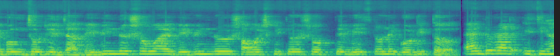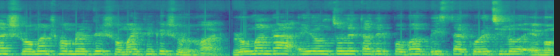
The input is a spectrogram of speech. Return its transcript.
এবং জটিল, যা বিভিন্ন সময়ে বিভিন্ন সংস্কৃতি ও শক্তির মিশ্রণে গঠিত। অ্যান্ডোরার ইতিহাস রোমান সাম্রাজ্যের সময় থেকে শুরু হয়। রোমানরা এই অঞ্চলে তাদের প্রভাব বিস্তার করেছিল এবং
